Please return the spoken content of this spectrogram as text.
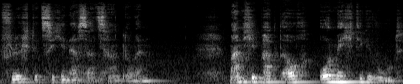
flüchtet sich in Ersatzhandlungen. Manche packt auch ohnmächtige Wut.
